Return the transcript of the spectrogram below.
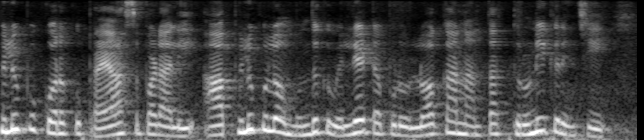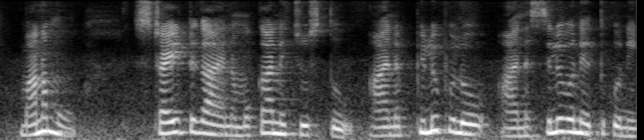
పిలుపు కొరకు ప్రయాసపడాలి ఆ పిలుపులో ముందుకు వెళ్ళేటప్పుడు లోకాన్నంతా తృణీకరించి మనము స్ట్రైట్గా ఆయన ముఖాన్ని చూస్తూ ఆయన పిలుపులో ఆయన సిలువను ఎత్తుకొని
